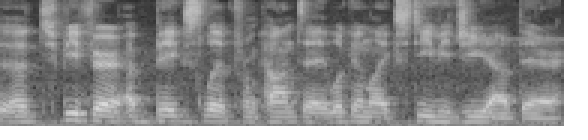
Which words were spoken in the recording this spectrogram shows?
uh, to be fair, a big slip from Kanté, looking like Stevie G out there,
